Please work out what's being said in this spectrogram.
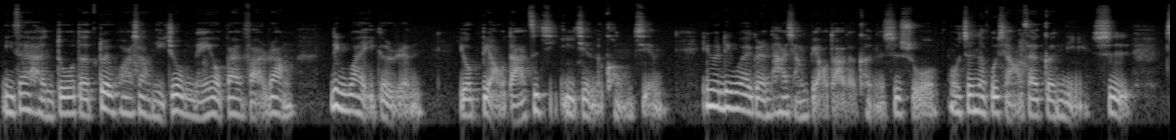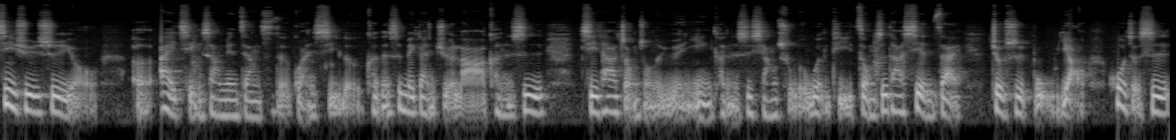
你在很多的对话上，你就没有办法让另外一个人有表达自己意见的空间，因为另外一个人他想表达的可能是说，我真的不想要再跟你是继续是有。呃，爱情上面这样子的关系了，可能是没感觉啦，可能是其他种种的原因，可能是相处的问题。总之，他现在就是不要，或者是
